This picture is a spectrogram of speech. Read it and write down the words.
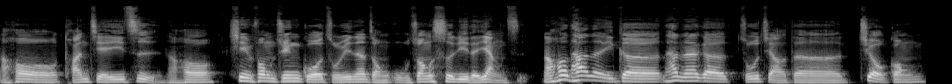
然后团结一致，然后信奉军国主义那种武装势力的样子。然后他的一个他的那个主角的舅公，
